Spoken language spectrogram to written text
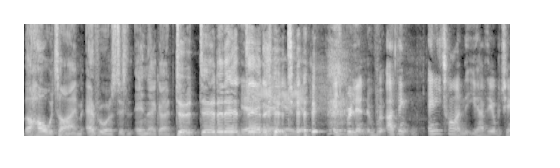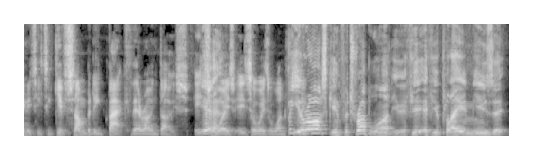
The whole time, everyone's just in there going, "Du- du- du- du- Yeah, du- yeah, du- yeah, yeah. It's brilliant. I think any time that you have the opportunity to give somebody back their own dose, it's Yeah. always it's always a wonderful. But you're thing. asking for trouble, aren't you? If you if you're playing music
